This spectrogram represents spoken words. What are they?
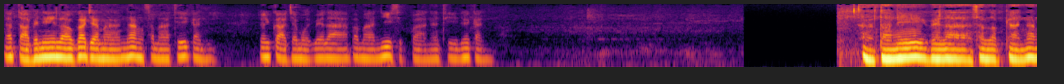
ล้วต่อไปนี้เราก็จะมานั่งสมาธิกัน จนกว่าจะหมดเวลาประมาณยี่สิบกว่านาทีด้วยกัน ตอนนี้เวลาสำหรับการนั่ง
